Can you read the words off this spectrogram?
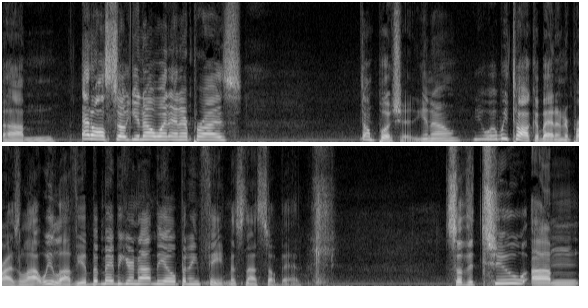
Um, and also, you know what, Enterprise, don't push it. You know, we talk about Enterprise a lot. We love you, but maybe you're not in the opening theme. It's not so bad. So the two um,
